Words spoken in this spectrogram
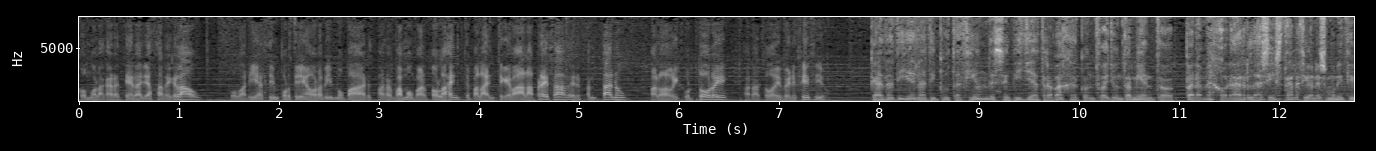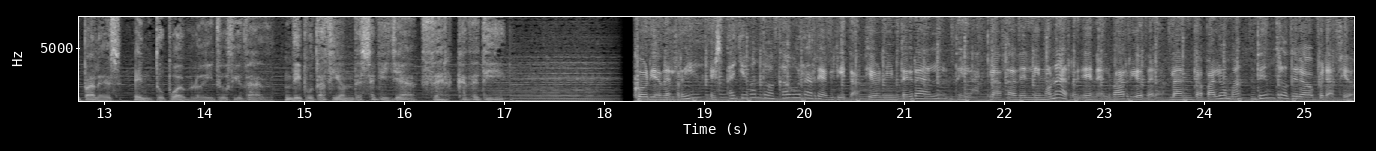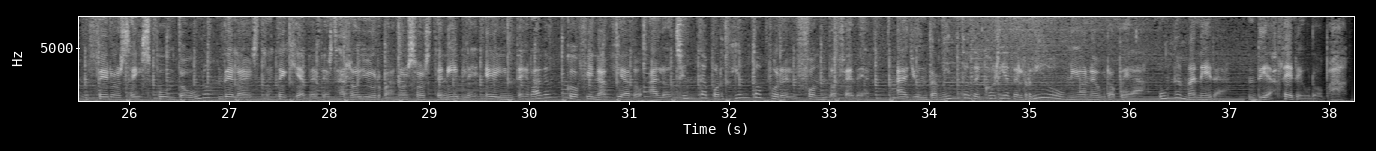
Como la carretera ya está arreglado, pues varía el 100% ahora mismo para, vamos, para toda la gente, para la gente que va a la presa del pantano, para los agricultores, para todo el beneficio. Cada día la Diputación de Sevilla trabaja con tu ayuntamiento para mejorar las instalaciones municipales en tu pueblo y tu ciudad. Diputación de Sevilla, cerca de ti. Coria del Río está llevando a cabo la rehabilitación integral de la Plaza del Limonar en el barrio de la Blanca Paloma dentro de la operación 06.1 de la Estrategia de Desarrollo Urbano Sostenible e Integrado cofinanciado al 80% por el Fondo FEDER. Ayuntamiento de Coria del Río, Unión Europea. Una manera de hacer Europa.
